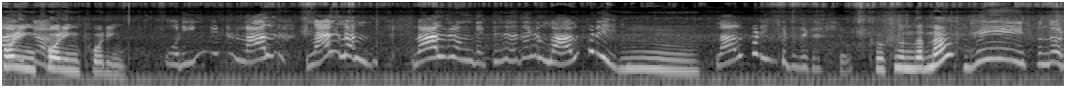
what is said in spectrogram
ফরিং? ফরিং ফরিং কিন্তু লাল লাল লাল লাল রং দেখতে সেটাকে লাল ফড়িং। লাল ফড়িং ফটো দেখাচ্ছ। খুব সুন্দর না? জি সুন্দর।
